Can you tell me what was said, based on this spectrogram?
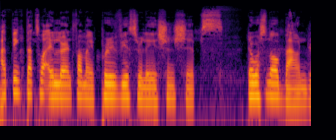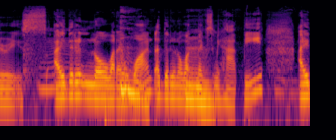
I think that's what I learned from my previous relationships. There was no boundaries. I mm. didn't know what I mm. want. I didn't know what makes mm. me happy. I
